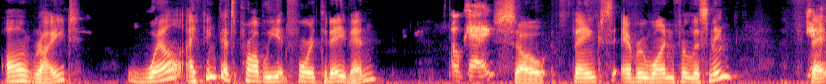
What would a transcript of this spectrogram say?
All right. Well, I think that's probably it for today then. Okay. So thanks everyone for listening. Yes.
